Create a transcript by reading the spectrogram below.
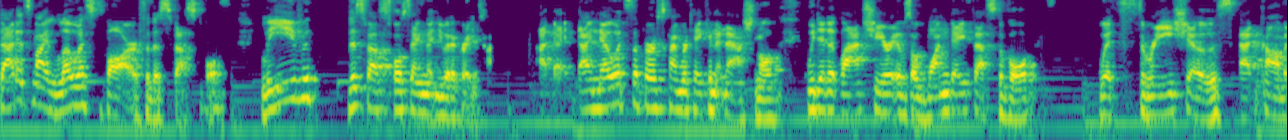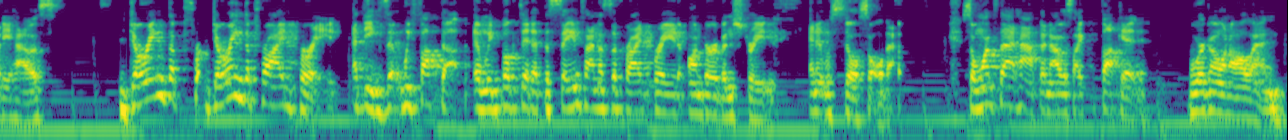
That is my lowest bar for this festival. Leave this festival saying that you had a great time. I, I know it's the first time we're taking it national. We did it last year. It was a one day festival with three shows at Comedy House. During the during the Pride Parade, at the exa- we fucked up and we booked it at the same time as the Pride Parade on Bourbon Street, and it was still sold out. So once that happened, I was like, "Fuck it, we're going all in."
